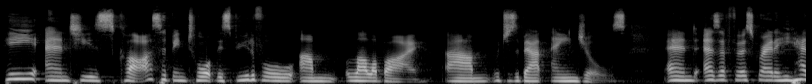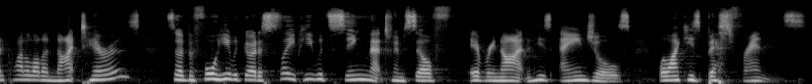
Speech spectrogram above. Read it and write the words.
He and his class had been taught this beautiful um, lullaby um, which is about angels. And as a first grader, he had quite a lot of night terrors. So before he would go to sleep, he would sing that to himself every night. And his angels were like his best friends.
